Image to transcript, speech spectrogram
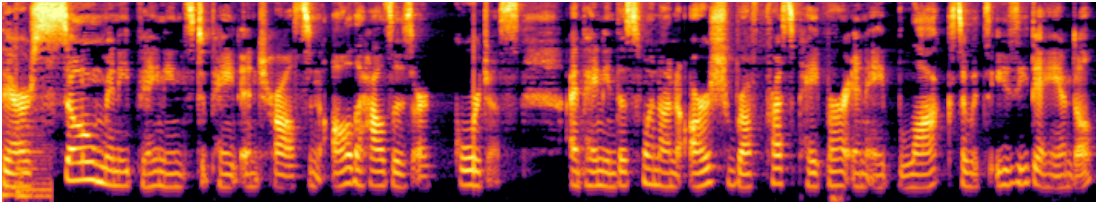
There are so many paintings to paint in Charleston. All the houses are gorgeous. I'm painting this one on Arches rough press paper in a block so it's easy to handle.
